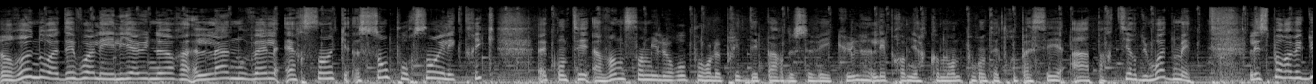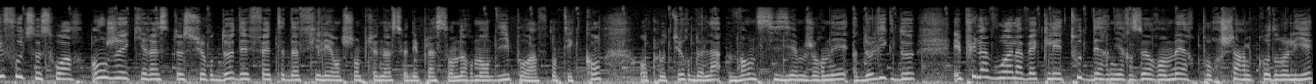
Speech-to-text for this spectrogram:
Renault a dévoilé il y a une heure la nouvelle R5 100% électrique, euh, comptée à 25 000 euros pour le prix de départ de ce véhicule. Les premières commandes pourront être passées à partir du mois de mai. Les sports avec du foot ce soir. Angers qui reste sur deux défaites d'affilée en championnat se déplace en Normandie pour affronter Caen en clôture de la 26e journée de Ligue 2. Et puis la voile avec les toutes dernières heures en mer pour Charles Caudrelier.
